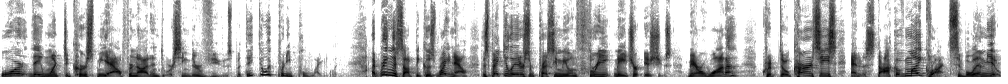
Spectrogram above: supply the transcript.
or they want to curse me out for not endorsing their views, but they do it pretty politely. I bring this up because right now, the speculators are pressing me on three major issues marijuana, cryptocurrencies, and the stock of Micron, symbol MU.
